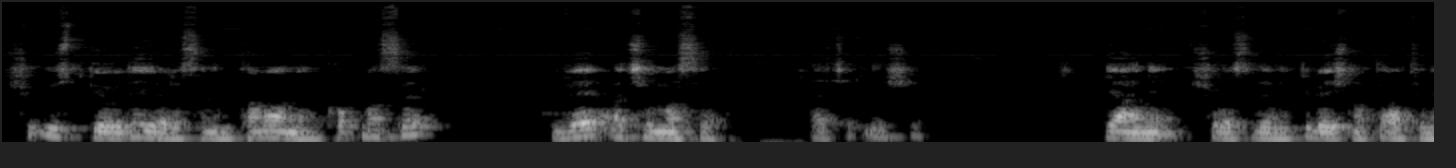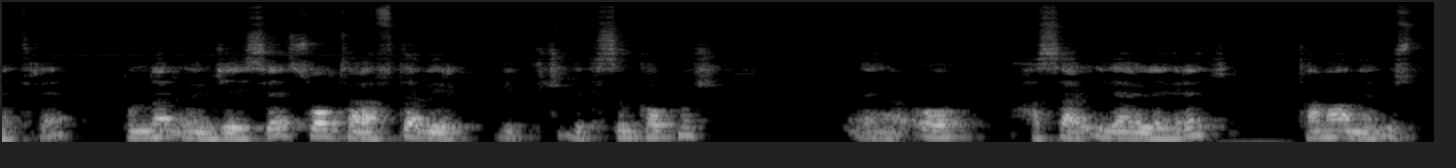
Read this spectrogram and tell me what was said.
şu üst gövde yarısının tamamen kopması ve açılması gerçekleşiyor. Yani şurası demek ki 5.6 metre. Bundan önce ise sol tarafta bir, bir küçük bir kısım kopmuş. Ee, o hasar ilerleyerek tamamen üst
